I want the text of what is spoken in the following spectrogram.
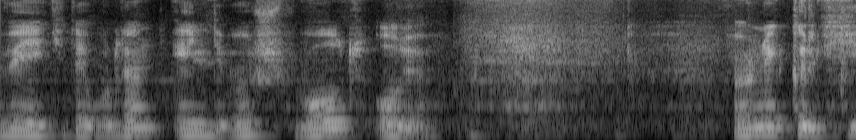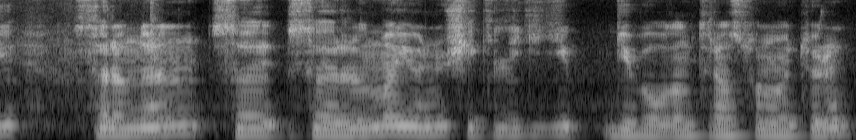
V2 de buradan 55 volt oluyor. Örnek 42 sarımların sa- sarılma yönü şekildeki gi- gibi olan transformatörün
